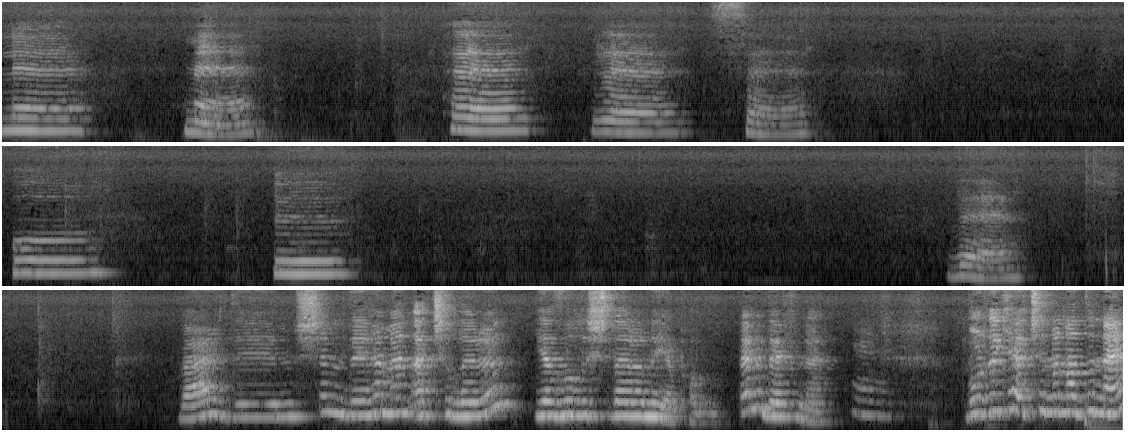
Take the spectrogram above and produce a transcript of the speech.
L, M, P, R, S, U, Ü, ve verdim. Şimdi hemen açıların yazılışlarını yapalım. Değil mi Defne? Evet. Buradaki açının adı ne?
